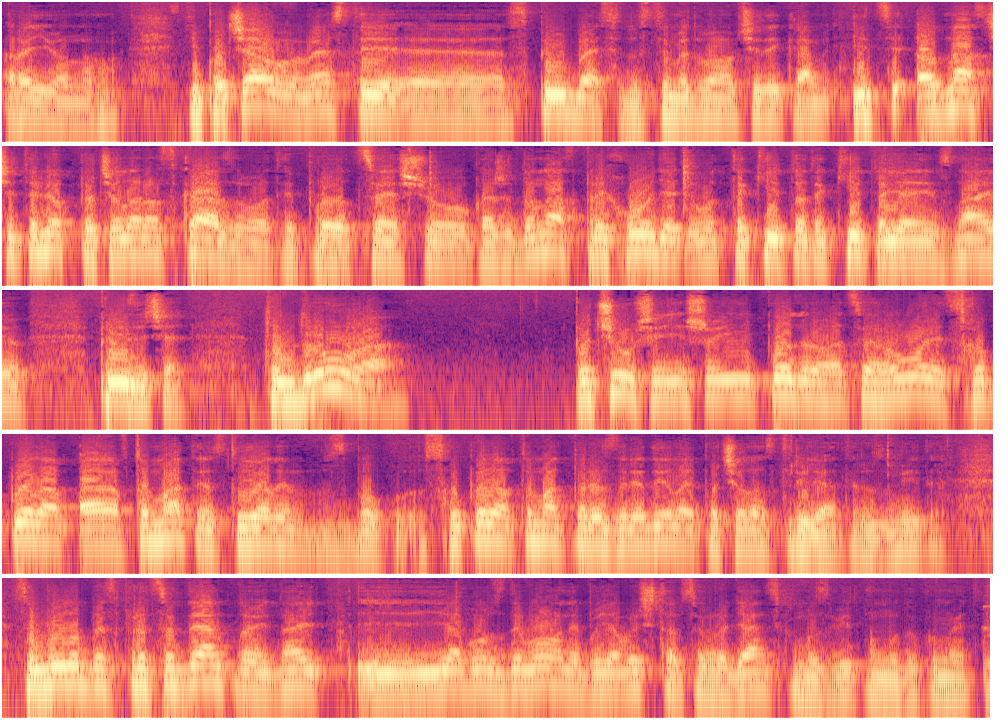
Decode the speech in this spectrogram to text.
районного, і почав вести е, співбесіду з цими двома вчительками. І одна з вчительок почала розказувати про це, що каже, до нас приходять от такі-то, такі-то, я їх знаю прізвище. То друга Почувши, що її подруга це говорить, схопила автомати, стояли збоку. Схопила автомат, перезарядила і почала стріляти. Розумієте? Це було безпрецедентно, і навіть і я був здивований, бо я вичитав це в радянському звітному документі.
